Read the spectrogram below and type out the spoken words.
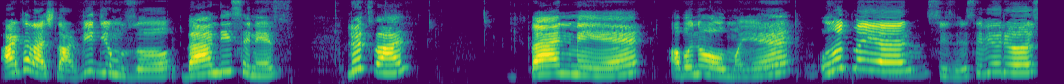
arkadaşlar videomuzu beğendiyseniz lütfen beğenmeyi, abone olmayı unutmayın. Sizleri seviyoruz.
